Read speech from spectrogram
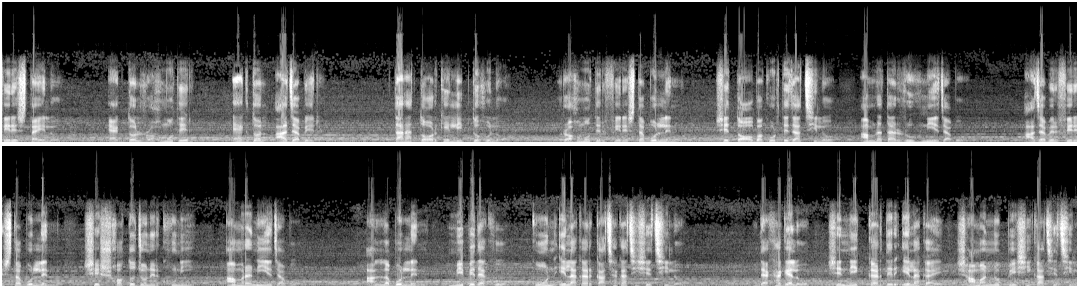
ফেরেস্তা এলো, একদল রহমতের, একদল আজাবের তারা তর্কে লিপ্ত হল। রহমতের ফেরেস্তা বললেন, সে তওবা করতে যাচ্ছিল, আমরা তার রুহ নিয়ে যাব। আজাবের ফেরেস্তা বললেন, সে শতজনের খুনি, আমরা নিয়ে যাব। আল্লাহ বললেন, মেপে দেখো কোন এলাকার কাছাকাছি সে ছিল। দেখা গেল, সে নেককারদের এলাকায় সামান্য বেশি কাছে ছিল।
